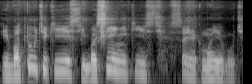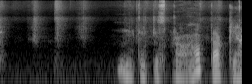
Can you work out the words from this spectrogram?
І батутик є, і басейник є, все як має бути. Такі справи. От таке.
